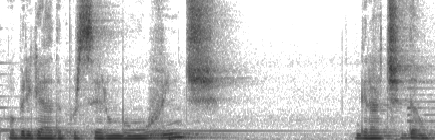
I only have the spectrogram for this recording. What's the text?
Obrigada por ser um bom ouvinte. Gratidão.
